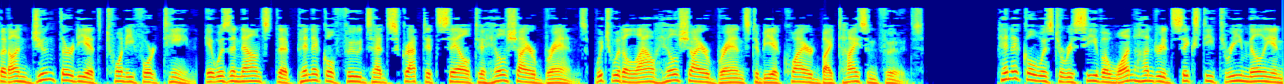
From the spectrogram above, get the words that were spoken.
But on June 30, 2014, it was announced that Pinnacle Foods had scrapped its sale to Hillshire Brands, which would allow Hillshire Brands to be acquired by Tyson Foods. Pinnacle was to receive a $163 million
